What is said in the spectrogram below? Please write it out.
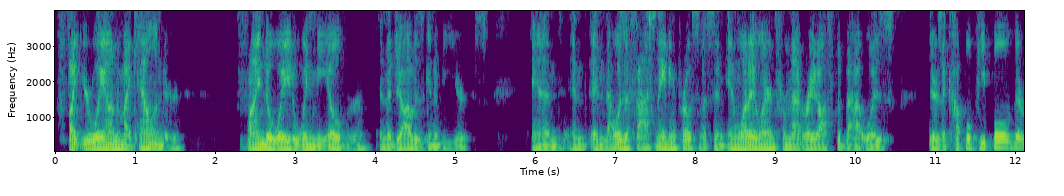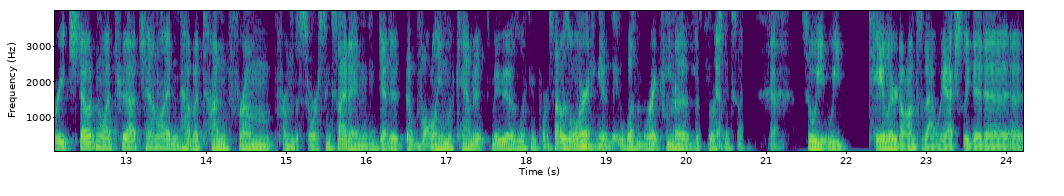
fight your way onto my calendar, find a way to win me over, and the job is going to be yours. And and and that was a fascinating process. And and what I learned from that right off the bat was there's a couple people that reached out and went through that channel. I didn't have a ton from from the sourcing side. I didn't get it the volume of candidates maybe I was looking for. So that was a learning. It, it wasn't right from sure. the, the sourcing yeah. side. Yeah. So we we tailored onto that. We actually did a,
